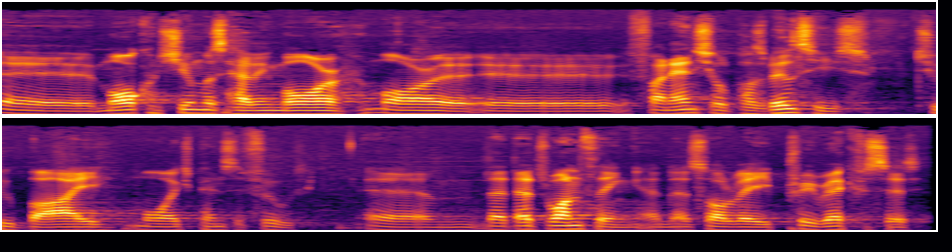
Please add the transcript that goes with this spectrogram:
uh, more consumers having more, more uh, financial possibilities to buy more expensive food. Um, that, that's one thing, and that's sort of a prerequisite.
